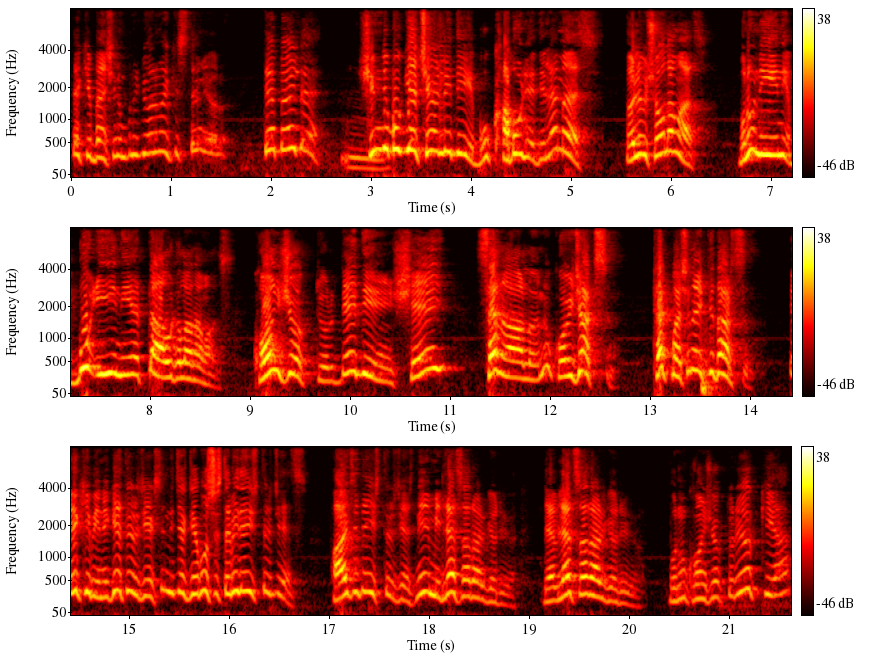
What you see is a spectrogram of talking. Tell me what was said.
De ki ben şimdi bunu görmek istemiyorum. De böyle. Şimdi bu geçerli değil. Bu kabul edilemez. Böyle bir şey olamaz. Bunun iyi, bu iyi niyetle algılanamaz. Konjöktür dediğin şey sen ağırlığını koyacaksın. Tek başına iktidarsın. Ekibini getireceksin diyecek ki bu sistemi değiştireceğiz. Faizi değiştireceğiz. Niye? Millet zarar görüyor. Devlet zarar görüyor. Bunun konjonktürü yok ki ya.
